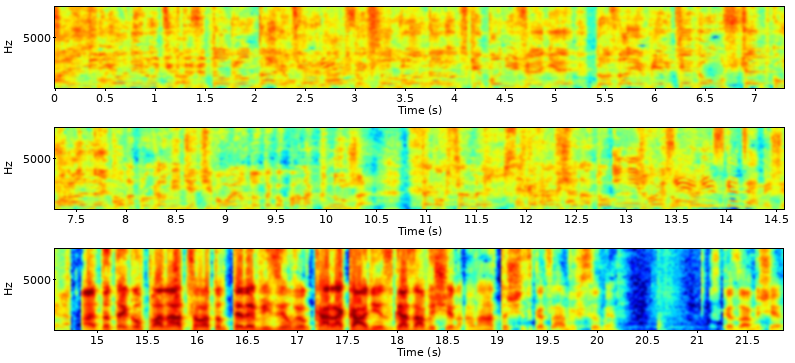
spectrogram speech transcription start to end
ale miliony ludzi, którzy to oglądają. Każdy, kto ogląda ludzkie poniżenie, doznaje wielkiego uszczerbku moralnego. Na programie dzieci wołają do tego pana knurze. Tego chcemy? Zgadzamy się na to? I nie Czy to jest może- Nie, okej? nie zgadzamy się. A do tego pana, co na tą telewizję mówią karakanie. Zgadzamy się. A na to się zgadzamy w sumie. Zgadzamy się?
